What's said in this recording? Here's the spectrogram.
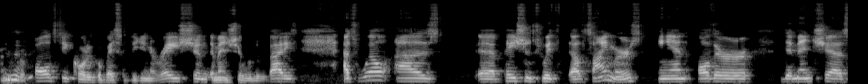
cerebral mm-hmm. palsy, corticobasal degeneration, dementia with Lewy bodies, as well as uh, patients with Alzheimer's and other dementias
